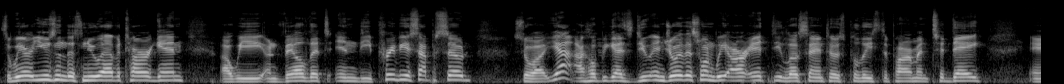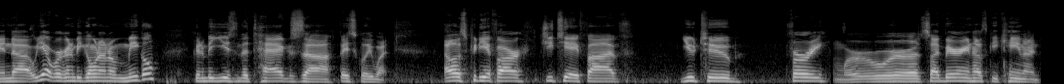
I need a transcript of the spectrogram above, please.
So we are using this new avatar again. Uh, we unveiled it in the previous episode. So uh, yeah, I hope you guys do enjoy this one. We are at the Los Santos Police Department today. And uh, yeah, we're going to be going on Omegle. Going to be using the tags, uh, basically what? LSPDFR, GTA 5, YouTube, Furry. We're, we're a Siberian Husky Canine.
